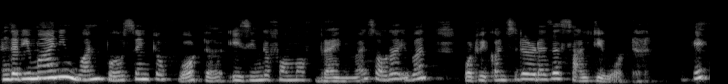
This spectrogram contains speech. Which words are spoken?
And the remaining 1% of water is in the form of wells or even what we considered as a salty water. Okay.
